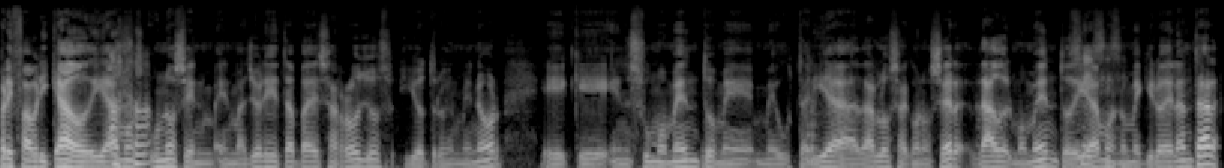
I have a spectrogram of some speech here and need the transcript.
prefabricado, digamos, unos en, mayores etapas de desarrollos y otros en menor, eh, que en su momento me, me, gustaría darlos a conocer, dado el momento, digamos, no me quiero adelantar.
